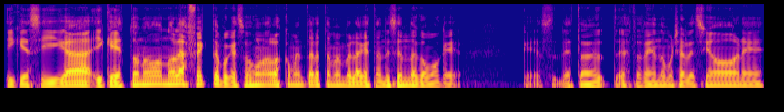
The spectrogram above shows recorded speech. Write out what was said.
y que siga y que esto no, no le afecte, porque eso es uno de los comentarios también, ¿verdad? Que están diciendo como que, que es- está, está teniendo muchas lesiones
